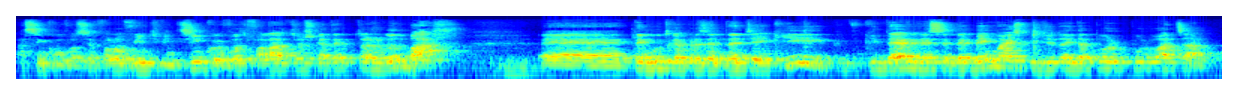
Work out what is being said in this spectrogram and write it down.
assim como você falou, 20, 25, eu vou te falar, acho que até tu está jogando baixo. É, tem muito representante aí que, que deve receber bem mais pedido ainda por, por WhatsApp.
